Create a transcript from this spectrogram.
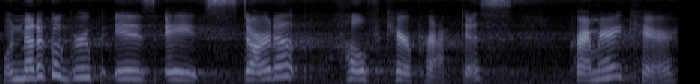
One Medical Group is a startup healthcare practice, primary care,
